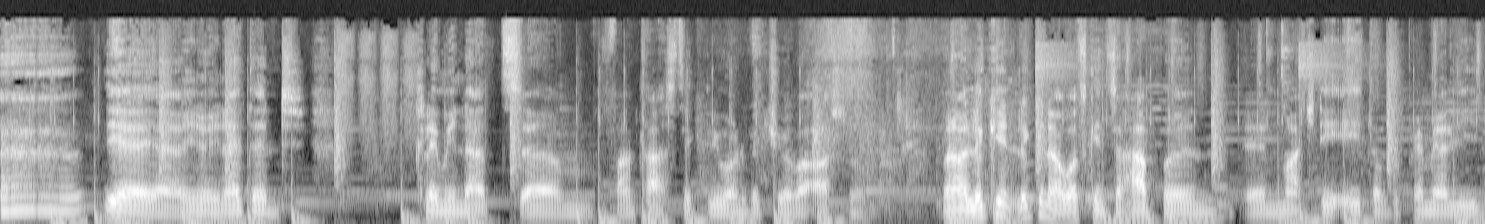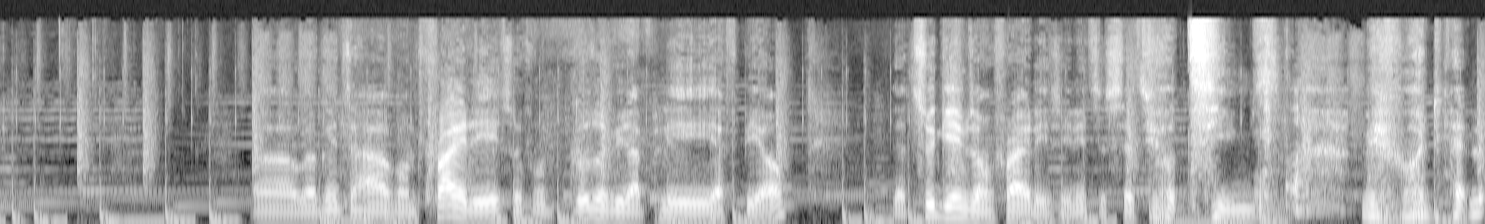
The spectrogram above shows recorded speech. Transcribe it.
yeah, yeah, you know, United claiming that um, fantastic 3-1 victory over Arsenal. But now looking looking at what's going to happen in match day eight of the Premier League, uh, we're going to have on Friday. So for those of you that play FPL, there are two games on Friday, so you need to set your teams before then.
